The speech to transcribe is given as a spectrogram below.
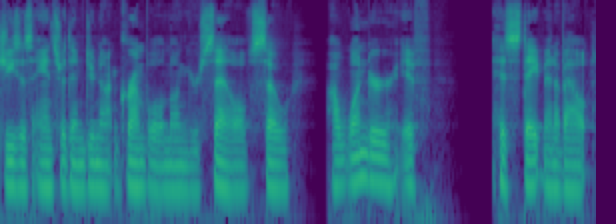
Jesus answered them, Do not grumble among yourselves. So I wonder if his statement about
